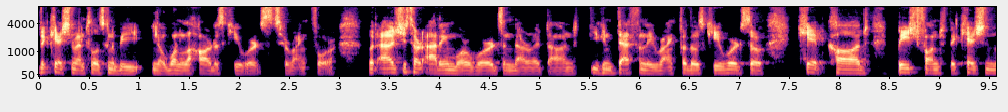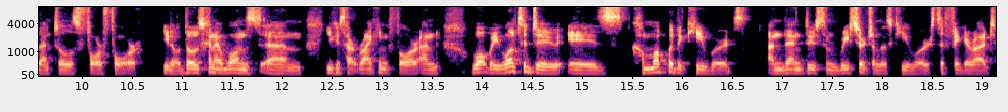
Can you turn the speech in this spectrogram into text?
vacation rental is going to be you know one of the hardest keywords to rank for. But as you start adding more words and narrow it down, you can definitely rank for those keywords. So Cape Cod beachfront vacation rentals for four you know those kind of ones um, you can start ranking for and what we want to do is come up with the keywords and then do some research on those keywords to figure out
